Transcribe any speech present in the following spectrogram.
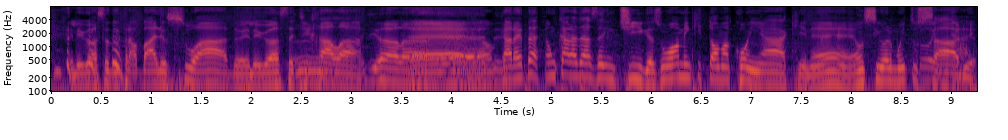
ele gosta do trabalho suado, ele gosta de ralar. de ralar, É, é. é um, cara da- é um cara das antigas, um homem que toma conhaque, né? É um senhor muito sábio.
